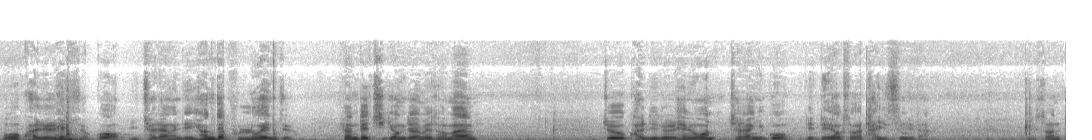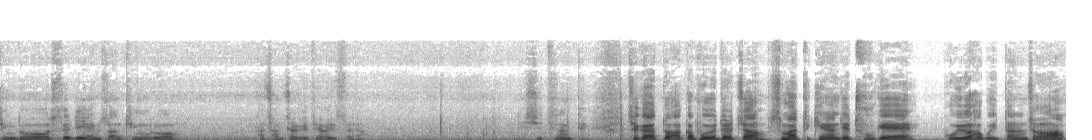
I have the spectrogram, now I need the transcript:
뭐 관리를 해주셨고 이 차량은 이제 현대 블루엔즈 현대 직영점에서만 쭉 관리를 해놓은 차량이고 내역서가 다 있습니다. 네, 썬팅도 3M 썬팅으로 다 장착이 되어 있어요. 네, 시트 상태. 제가 또 아까 보여드렸죠? 스마트 키는 이제 두 개 보유하고 있다는 점.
